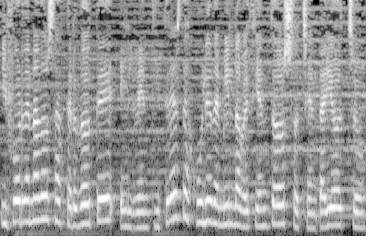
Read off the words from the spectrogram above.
y fue ordenado sacerdote el 23 de julio de 1988.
